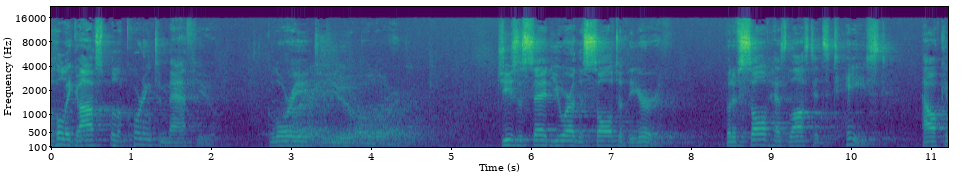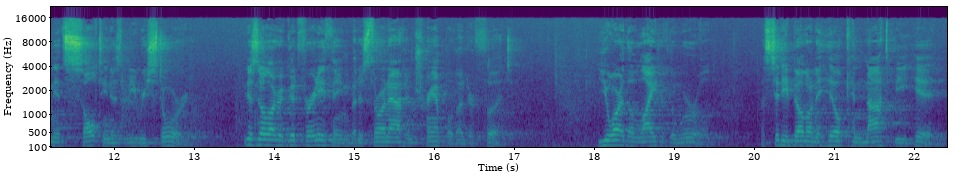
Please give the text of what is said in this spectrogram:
Holy Gospel according to Matthew. Glory to you, O Lord. Jesus said, You are the salt of the earth. But if salt has lost its taste, how can its saltiness be restored? It is no longer good for anything, but is thrown out and trampled underfoot. You are the light of the world. A city built on a hill cannot be hid.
